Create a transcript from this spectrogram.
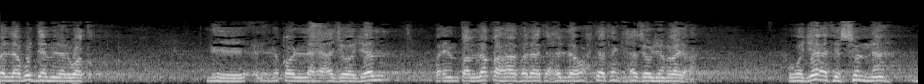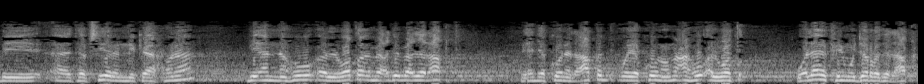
بل لابد من الوطء. لقول الله عز وجل فإن طلقها فلا تحل له حتى تنكح زوجا غيره. وجاءت السنة بتفسير النكاح هنا بأنه الوطء بعد بعد العقد بأن يكون العقد ويكون معه الوطء ولا يكفي مجرد العقد.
